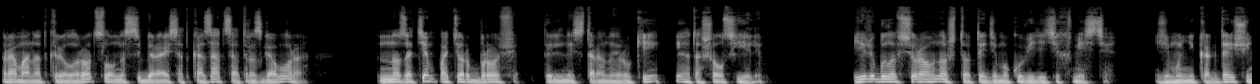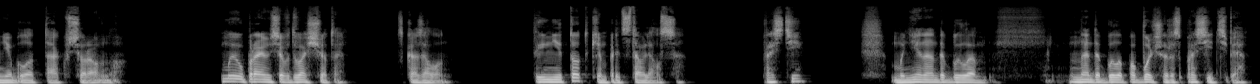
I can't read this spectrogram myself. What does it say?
Роман открыл рот, словно собираясь отказаться от разговора, но затем потер бровь тыльной стороной руки и отошел с Елем. Елю было все равно, что Тедди мог увидеть их вместе. Ему никогда еще не было так все равно. «Мы управимся в два счета», — сказал он. «Ты не тот, кем представлялся». «Прости. Мне надо было... Надо было побольше расспросить тебя.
